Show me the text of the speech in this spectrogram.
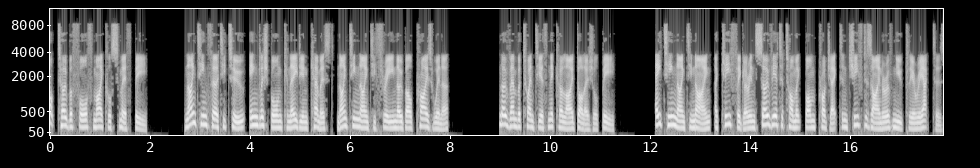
October 4 – Michael Smith B. 1932, English-born Canadian chemist, 1993 Nobel Prize winner November 20 – Nikolai Dolezhal b. 1899, a key figure in Soviet atomic bomb project and chief designer of nuclear reactors.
